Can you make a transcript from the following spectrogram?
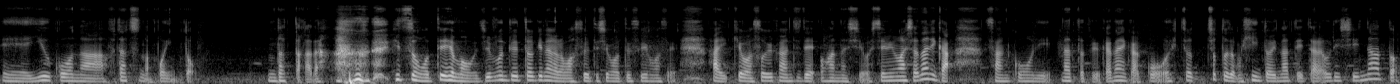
えー、有効な2つのポイント。だったかな。いつもテーマを自分で言っておきながら忘れてしまってすいません。はい今日はそういう感じでお話をしてみました。何か参考になったというか何かこうちょちょっとでもヒントになっていたら嬉しいなと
